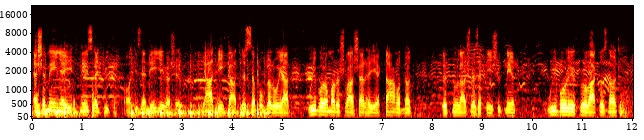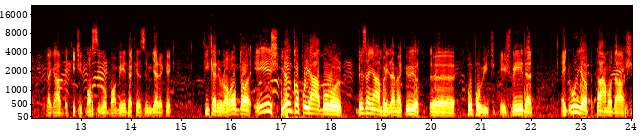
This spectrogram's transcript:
eseményei, nézhetjük a 14 évesek játékát, összefoglalóját. Újból a Marosvásárhelyek támadnak 5 0 vezetésüknél. Újból ők próbálkoznak legalább egy kicsit masszívabban védekezzünk, gyerekek. Kikerül a labda, és jön kapujából, bizonyám, hogy remekül jött Popovics, és védett. Egy újabb támadás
